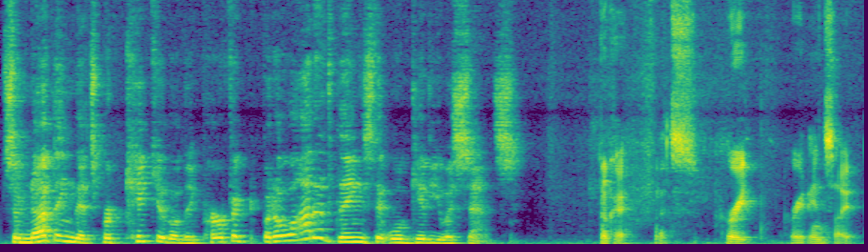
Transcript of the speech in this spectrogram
So nothing that's particularly perfect, but a lot of things that will give you a sense. Okay, that's great, great insight.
